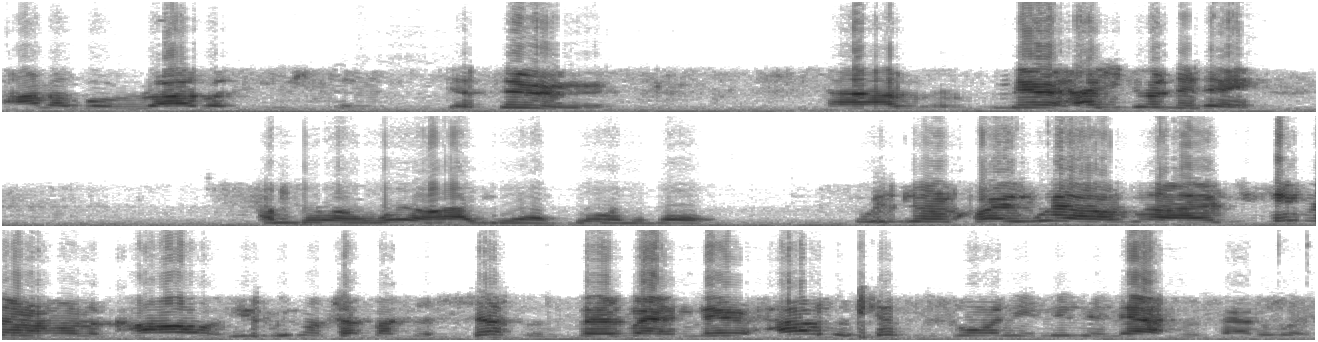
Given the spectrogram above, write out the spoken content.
Honorable Robert Eastern III. Uh, mayor, how you doing today? I'm doing well. How you guys doing today? We're doing quite well. Uh, you came in on the call here. We're going to talk about the census, but right there, how's the census going in Indianapolis, by the way?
